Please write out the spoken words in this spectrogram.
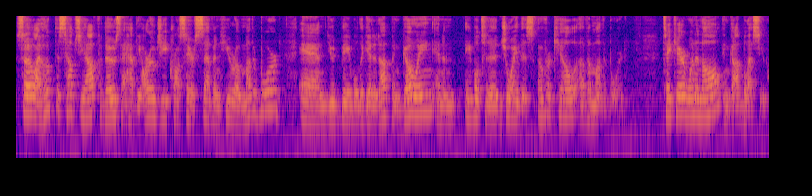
So I hope this helps you out for those that have the ROG Crosshair 7 Hero motherboard and you'd be able to get it up and going and able to enjoy this overkill of a motherboard. Take care one and all and God bless you.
